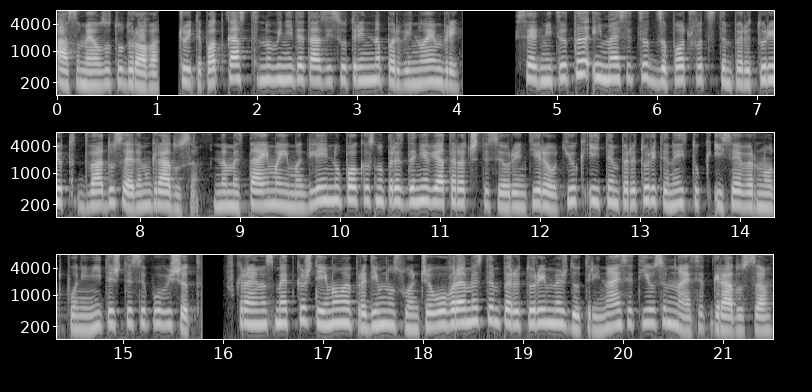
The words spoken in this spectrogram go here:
аз съм Елза Тодорова. Чуйте подкаст новините тази сутрин на 1 ноември. Седмицата и месецът започват с температури от 2 до 7 градуса. На места има и мъгли, но по-късно през деня вятърът ще се ориентира от юг и температурите на изток и северно от планините ще се повишат. В крайна сметка ще имаме предимно слънчево време с температури между 13 и 18 градуса.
